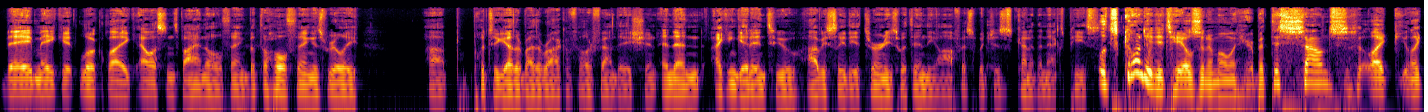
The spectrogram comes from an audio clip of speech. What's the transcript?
they make it look like Ellison's behind the whole thing. But the whole thing is really uh, put together by the Rockefeller Foundation. And then I can get into, obviously, the attorneys within the office, which is kind of the next piece. Let's go into details in a moment here, but this sounds like like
